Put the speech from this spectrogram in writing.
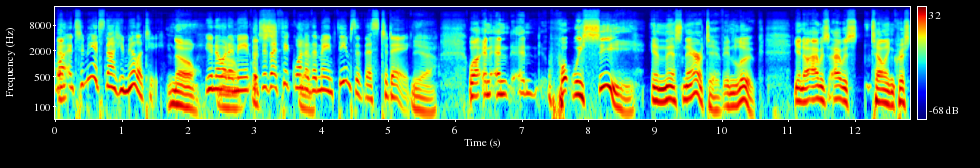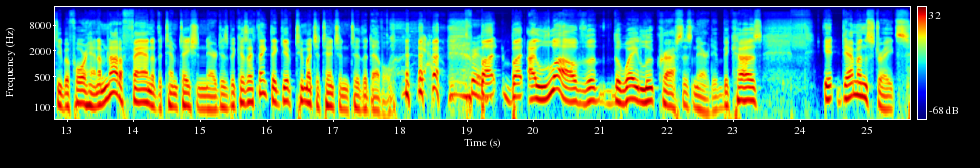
Well, and, and, to me, it's not humility. No, you know no, what I mean. Which is, I think, one yeah. of the main themes of this today. Yeah. Well, and and and what we see in this narrative in Luke, you know, I was I was telling Christy beforehand, I'm not a fan of the temptation narratives because I think they give too much attention to the devil. yeah, true. But but I love the the way Luke crafts this narrative because it demonstrates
